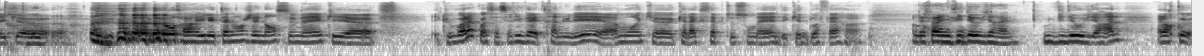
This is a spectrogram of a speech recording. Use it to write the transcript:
Et que... L'horreur, il est tellement gênant ce mec et, euh, et que voilà quoi, sa série va être annulée à moins que- qu'elle accepte son aide et qu'elle doit faire, euh, va faire une vidéo virale. une vidéo virale. Alors que,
